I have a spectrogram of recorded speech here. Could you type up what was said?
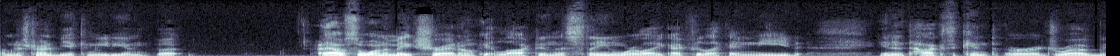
I'm just trying to be a comedian. But I also want to make sure I don't get locked in this thing where like I feel like I need an intoxicant or a drug,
